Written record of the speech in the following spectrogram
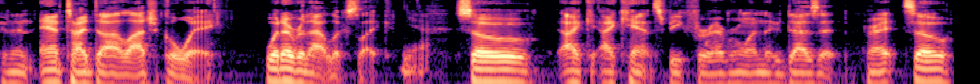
in an anti-dialogical way, whatever that looks like. Yeah. So I, I can't speak for everyone who does it, right? So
